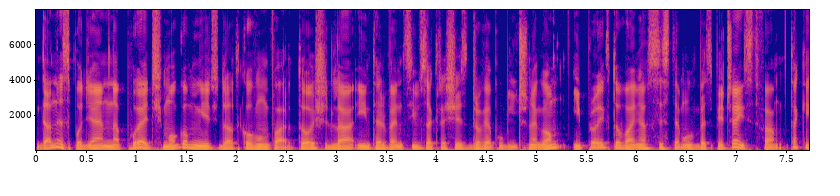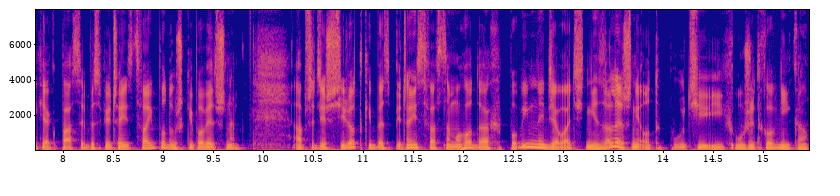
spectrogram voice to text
Dane z podziałem na płeć mogą mieć dodatkową wartość dla interwencji w zakresie zdrowia publicznego i projektowania systemów bezpieczeństwa, takich jak pasy bezpieczeństwa i poduszki powietrzne. A przecież środki bezpieczeństwa w samochodach powinny działać niezależnie od płci ich użytkownika.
